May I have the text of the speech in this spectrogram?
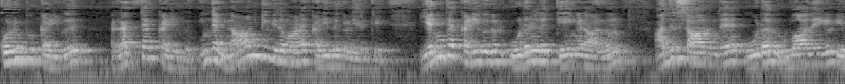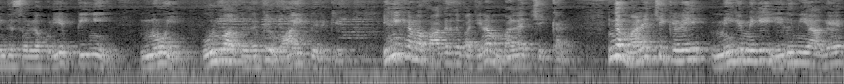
கொழுப்பு கழிவு இரத்த கழிவு. இந்த நான்கு விதமான கழிவுகள் இருக்கு. எந்த கழிவுகள் உடல்ல தேங்கினாலும் அது சார்ந்த உடல் உபாதைகள் என்று சொல்லக்கூடிய பிணி நோய் உருவாக்குவதற்கு வாய்ப்பு இருக்கு. இன்னைக்கு நம்ம பாக்குறது பாத்தீங்கன்னா மலச்சிக்கல். இந்த மலச்சிக்கலை மிக மிக எளிமையாக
